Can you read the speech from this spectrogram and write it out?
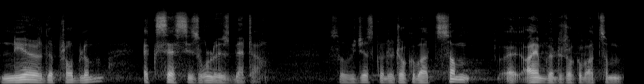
near the problem, access is always better. So we're just going to talk about some, uh, I am going to talk about some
